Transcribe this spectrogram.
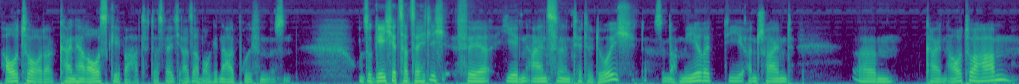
Autor oder keinen Herausgeber hat. Das werde ich also am Original prüfen müssen. Und so gehe ich jetzt tatsächlich für jeden einzelnen Titel durch. Da sind noch mehrere, die anscheinend ähm, keinen Autor haben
